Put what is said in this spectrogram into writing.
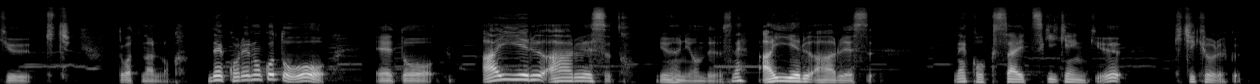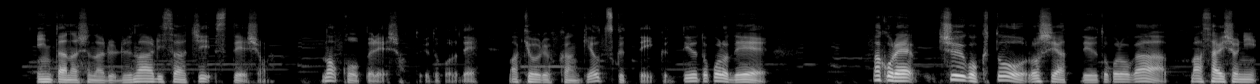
究基地とかってなるのか。で、これのことを、えっ、ー、と、ILRS というふうに呼んでるんですね。ILRS。ね、国際月研究基地協力。インターナショナル・ルナー・リサーチ・ステーションのコーポレーションというところで、まあ、協力関係を作っていくっていうところで、まあ、これ、中国とロシアっていうところが、まあ、最初に、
